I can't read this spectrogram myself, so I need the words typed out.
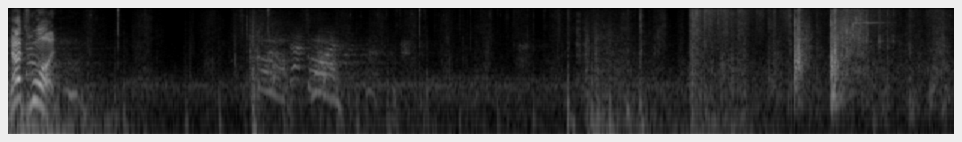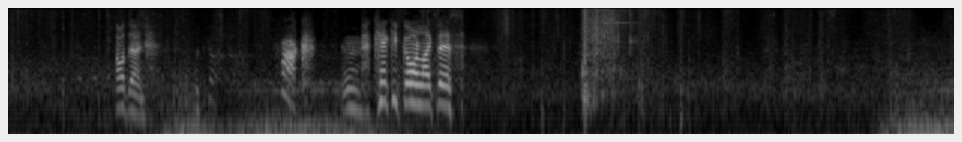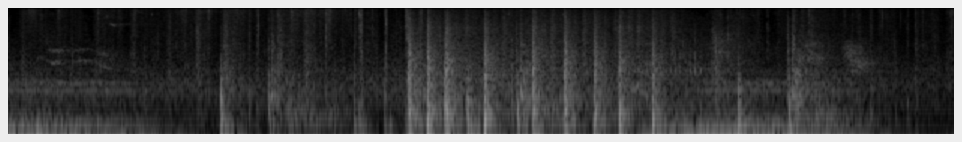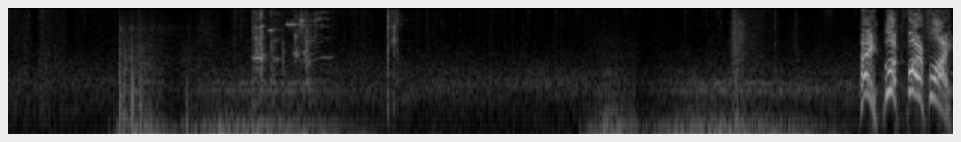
That's one! All done. Let's go. Fuck! Mm, Can't keep going like this. Hey, look,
